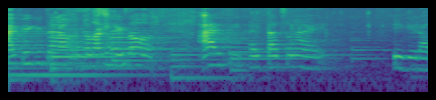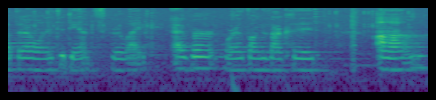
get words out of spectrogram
I figured that out when I was 11 years old. I, I that's when I figured out that I wanted to dance for like ever or as long as I could. Um,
